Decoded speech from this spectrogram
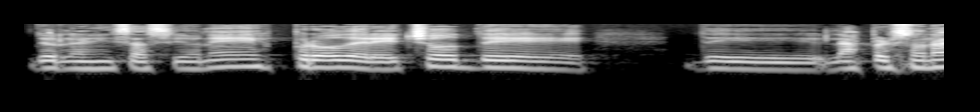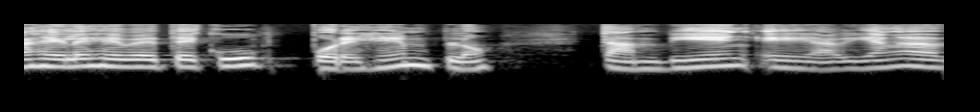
de organizaciones pro derechos de, de las personas LGBTQ, por ejemplo, también eh, habían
